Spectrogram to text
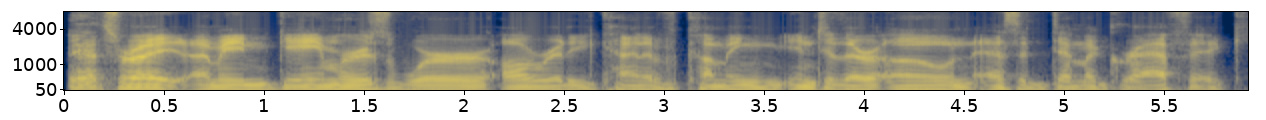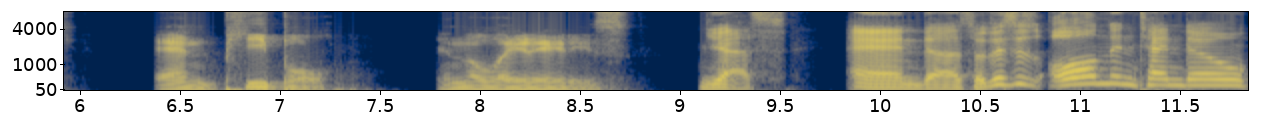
That's right. I mean, gamers were already kind of coming into their own as a demographic and people in the late 80s. Yes. And uh, so this is all Nintendo,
